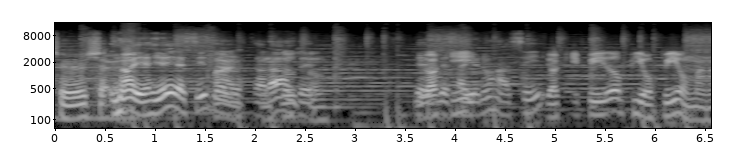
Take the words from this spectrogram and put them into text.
Chucha. No, y es yeyecito el Man, restaurante. incluso, De- yo aquí- Desayunos así. Yo aquí pido pío pío, man.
